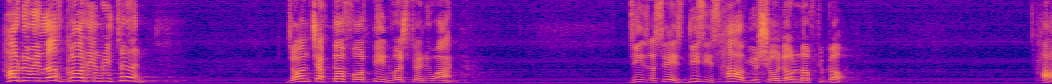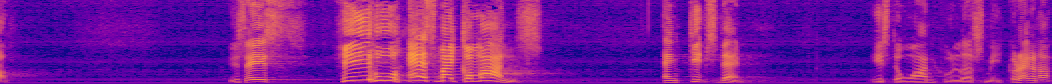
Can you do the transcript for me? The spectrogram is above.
How do we love God in return? John chapter 14, verse 21. Jesus says, This is how you show your love to God. How? He says, He who has my commands and keeps them is the one who loves me. Correct or not?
